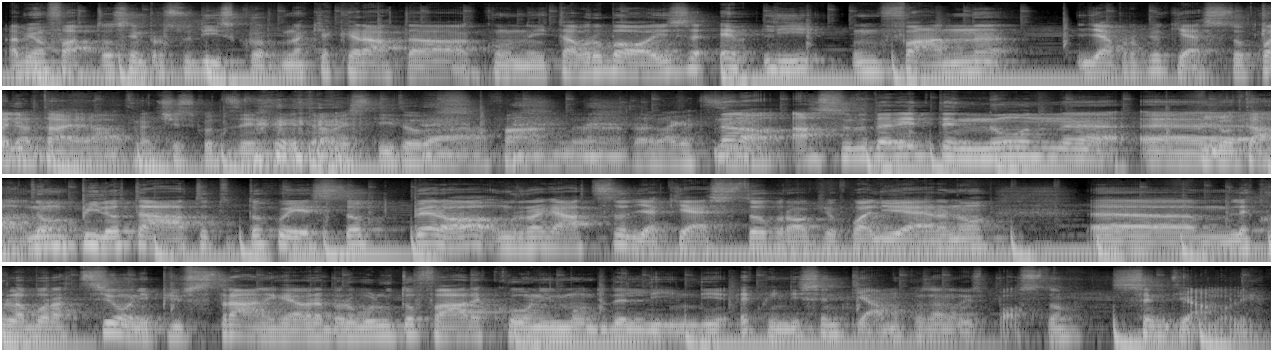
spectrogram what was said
abbiamo fatto sempre su Discord una chiacchierata con i Tauro Boys e lì un fan gli ha proprio chiesto Che in quali realtà era Francesco Zendri travestito da fan, da ragazzino. No, no, assolutamente non eh, Pilotato. non pilotato tutto questo, però un ragazzo gli ha chiesto proprio quali erano ehm, le collaborazioni più strane che avrebbero voluto fare con il mondo dell'indie e quindi sentiamo cosa hanno risposto. Sentiamoli.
